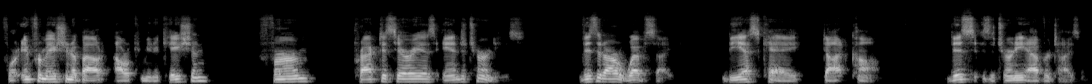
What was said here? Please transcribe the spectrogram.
For information about our communication, firm, practice areas, and attorneys, visit our website, bsk.com. This is attorney advertising.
